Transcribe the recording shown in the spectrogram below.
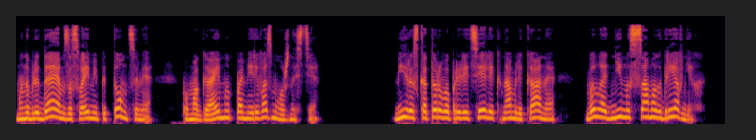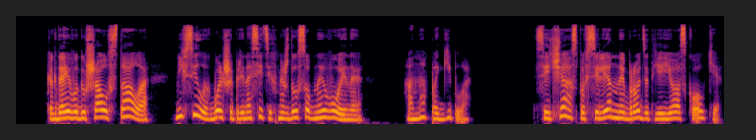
Мы наблюдаем за своими питомцами, помогаем им по мере возможности. Мир, из которого прилетели к нам ликаны, был одним из самых древних. Когда его душа устала, не в силах больше переносить их междоусобные войны, она погибла. Сейчас по вселенной бродят ее осколки.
